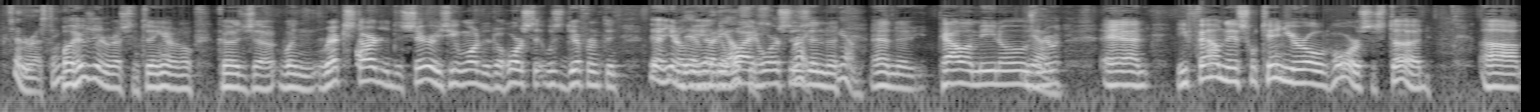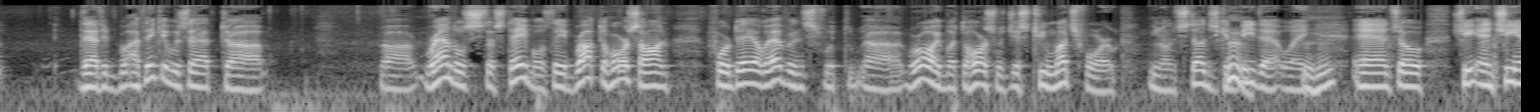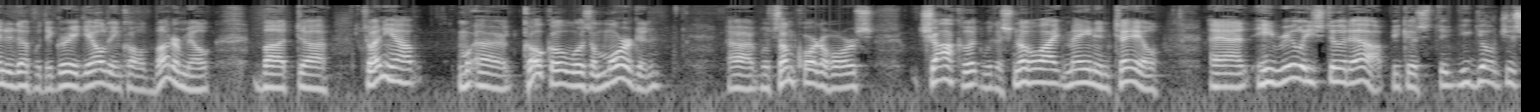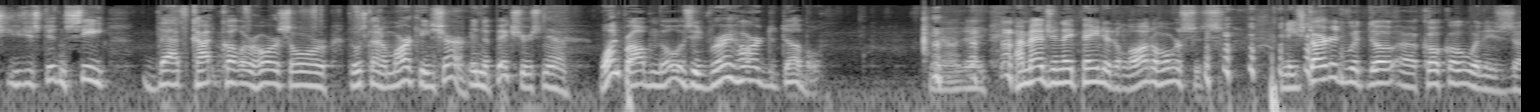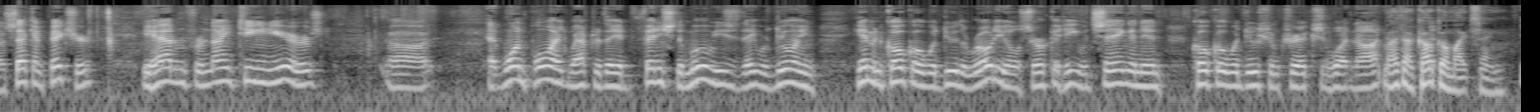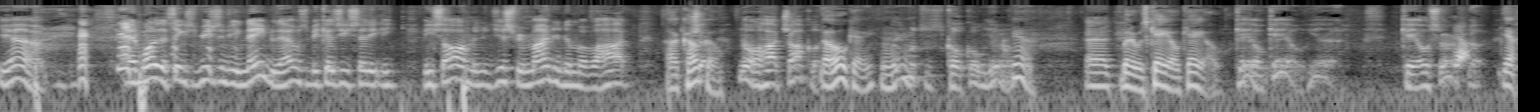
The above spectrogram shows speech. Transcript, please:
It's interesting. Well, here's the interesting thing here, because uh, when Rex started the series, he wanted a horse that was different than, yeah, you know, Than he had the white horses Right, and the yeah. and the Palominos Yeah. and everything. And he found this ten year old horse, a stud, uh, that had, I think it was at uh, uh, Randall's uh, stables. They brought the horse on for Dale Evans with uh, Roy, but the horse was just too much for her. You know, studs can Hmm. be that way, Mhm. and so she and she ended up with a gray gelding called Buttermilk. But uh, so anyhow, uh, Koko was a Morgan uh, with some quarter horse, chocolate with a snow white mane and tail, and he really stood out because you don't just you just didn't see that cotton color horse or those kind of markings in the pictures. Yeah. One problem though is it's very hard to double. You know, they, I imagine they painted a lot of horses, and he started with Do, uh, Koko in his uh, second picture. He had him for 19 years, uh, at one point, after they had finished the movies, they were doing. Him and Koko would do the rodeo circuit. He would sing, and then Koko would do some tricks and whatnot. I thought Koko might sing. Yeah, and one of the things, the reason he named that was because he said he he saw him and it just reminded him of a hot Uh, Coco. no a hot chocolate. Oh, okay. All right. which is cocoa, you know. Yeah. Uh, But it was Ko Ko. KO, KO, yeah. KO, sir. Yeah. Yeah.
